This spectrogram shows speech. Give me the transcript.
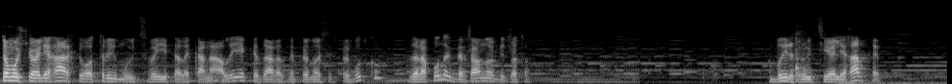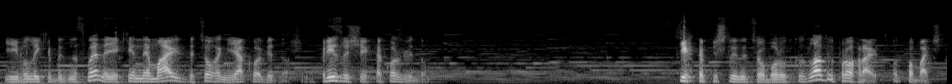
Тому що олігархи отримують свої телеканали, які зараз не приносять прибутку, за рахунок державного бюджету. Виграють ці олігархи і великі бізнесмени, які не мають до цього ніякого відношення. Прізвище їх також відомо. Ті, хто пішли на цю оборудку з ладою, програють. От побачите.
